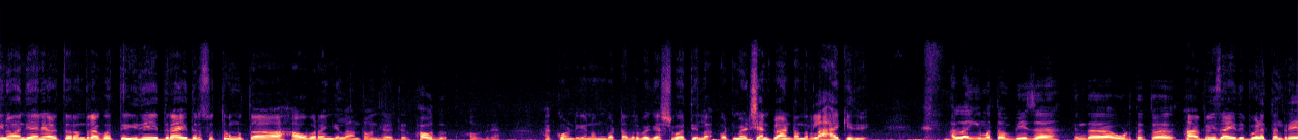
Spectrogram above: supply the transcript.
ಇನ್ನೂ ಒಂದು ಏನು ಹೇಳ್ತಾರಂದ್ರೆ ಗೊತ್ತು ಇದು ಇದ್ರೆ ಇದ್ರ ಸುತ್ತಮುತ್ತ ಹಾವು ಬರಂಗಿಲ್ಲ ಅಂತ ಒಂದು ಹೇಳ್ತಿರ್ ಹೌದು. ಹೌದ್ರಿ. ಹಾಕ್ಕೊಂಡ್ವಿ ನಮ್ಮ ಬಟ್ ಅದ್ರ ಬಗ್ಗೆ ಅಷ್ಟು ಗೊತ್ತಿಲ್ಲ. ಬಟ್ ಮೆಡಿಸಿನ್ ಪ್ಲಾಂಟ್ ಅಂದ್ರಲ್ಲ ಹಾಕಿದ್ವಿ. ಅಲ್ಲ ಈ ಮತ್ತೆ ಬೀಜ ಇಂದ ಹುಡ್ತೈತೋ? ಹಾ ಬೀಜ ಇದು ಬೀಳತ್ತಲ್ರಿ.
